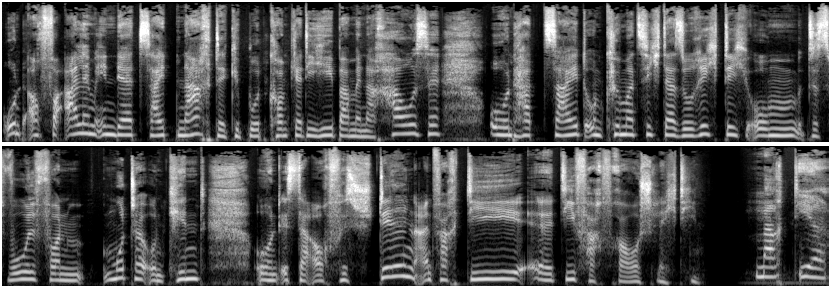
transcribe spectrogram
und auch vor allem in der Zeit nach der Geburt kommt ja die Hebamme nach Hause und hat Zeit und kümmert sich da so richtig um das Wohl von Mutter und Kind und ist da auch fürs Stillen einfach die äh, die Fachfrau schlechthin. Macht ihr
